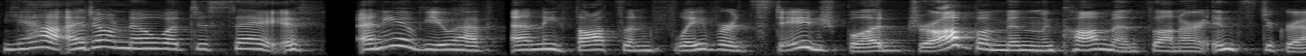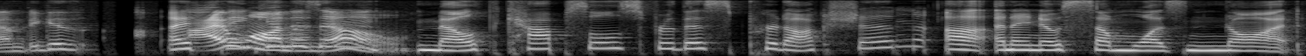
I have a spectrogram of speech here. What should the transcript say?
yeah, I don't know what to say. If any of you have any thoughts on flavored stage blood, drop them in the comments on our Instagram because I wanna it in know. mouth capsules for this production, uh, and I know some was not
